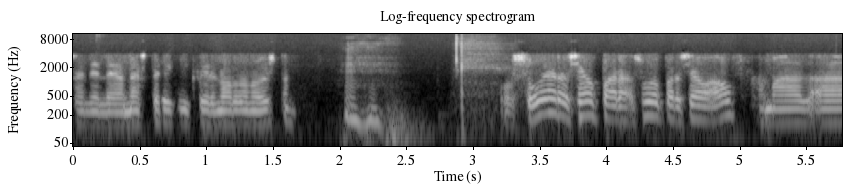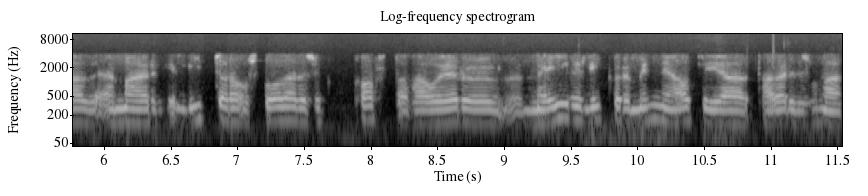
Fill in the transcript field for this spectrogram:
sannilega mestaríking fyrir norðan og austan mm -hmm. og svo er að sjá bara, svo er bara að sjá áfram að, að ef maður lítur á og skoðar þessu korta þá eru meiri líkur að minni á því að það verði svona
